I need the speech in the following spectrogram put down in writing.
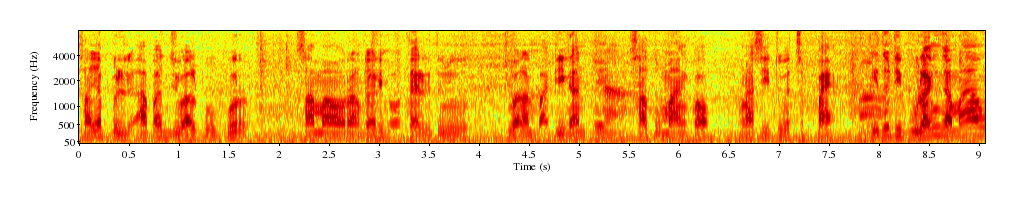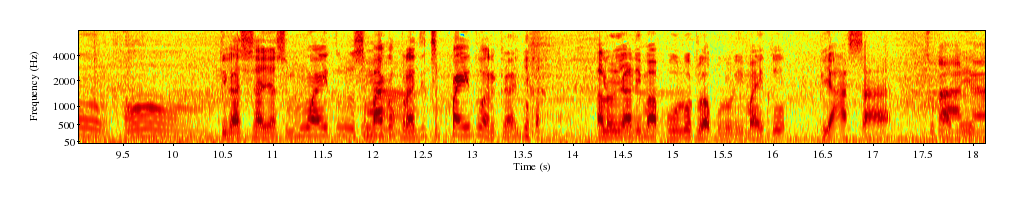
Saya beli apa jual bubur sama orang dari hotel itu jualan pagi kan? Iya. Satu mangkok ngasih duit cepek. Ah. itu dipulangi nggak mau. Oh. Dikasih saya semua itu semangkok Ya. berarti cepek itu harganya. Kalau yang 50 25 itu biasa. Suka Tapi ada ya.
